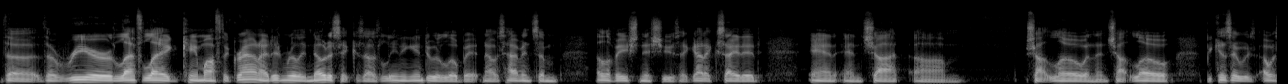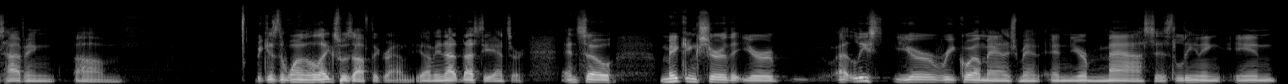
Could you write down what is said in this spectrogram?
the the rear left leg came off the ground. I didn't really notice it because I was leaning into it a little bit, and I was having some elevation issues. I got excited and and shot um, shot low and then shot low because I was I was having um, because the one of the legs was off the ground. Yeah, I mean that that's the answer. And so making sure that your at least your recoil management and your mass is leaning in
